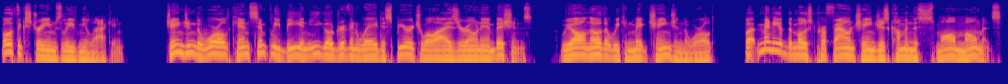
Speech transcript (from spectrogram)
both extremes leave me lacking. Changing the world can simply be an ego driven way to spiritualize your own ambitions. We all know that we can make change in the world, but many of the most profound changes come in the small moments,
